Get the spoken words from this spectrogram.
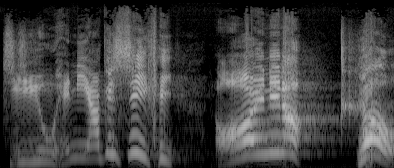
就是你个死期，来人啊！有，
